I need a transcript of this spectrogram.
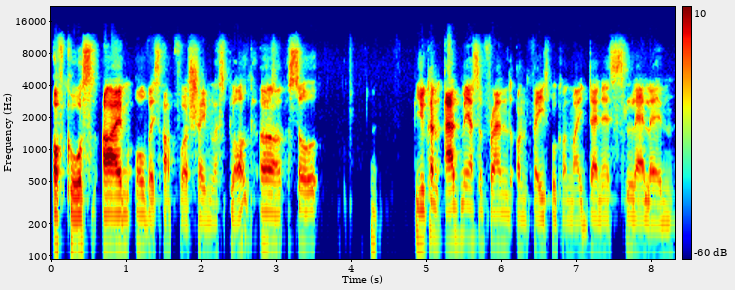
Of course, I'm always up for a shameless plug. Uh, so you can add me as a friend on Facebook on my Denis Lelin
